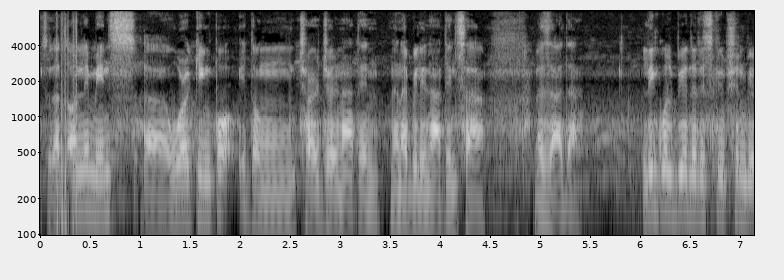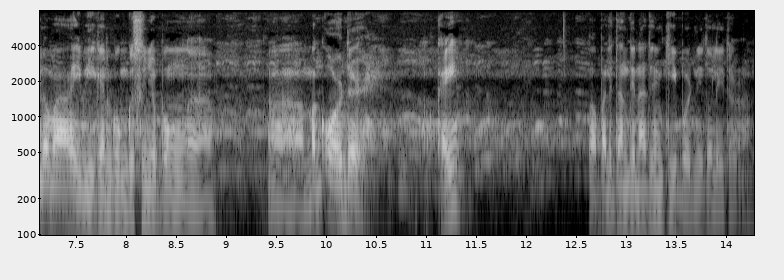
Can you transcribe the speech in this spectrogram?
So that only means uh, working po itong charger natin na nabili natin sa Lazada. Link will be in the description below mga kaibigan kung gusto nyo pong uh, uh, mag-order. Okay? Papalitan din natin yung keyboard nito later on.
